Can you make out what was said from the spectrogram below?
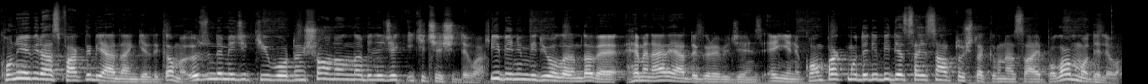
Konuya biraz farklı bir yerden girdik ama özünde Magic Keyboard'un şu an alınabilecek iki çeşidi var. Bir benim videolarımda ve hemen her yerde görebileceğiniz en yeni kompakt modeli bir de sayısal tuş takımına sahip olan modeli var.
